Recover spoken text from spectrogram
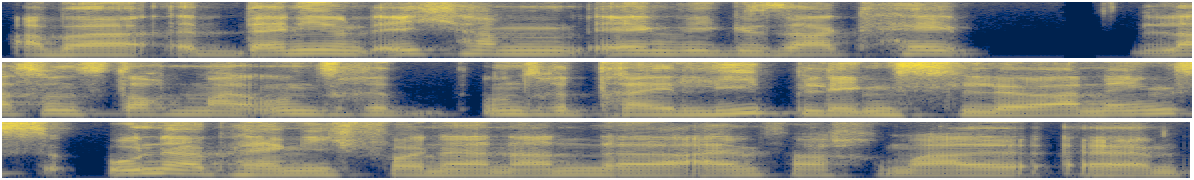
Aber äh, Danny und ich haben irgendwie gesagt, hey, lass uns doch mal unsere, unsere drei Lieblingslearnings unabhängig voneinander einfach mal ähm,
